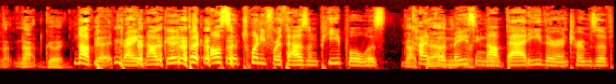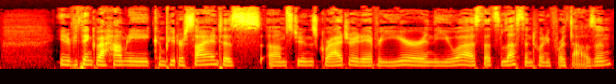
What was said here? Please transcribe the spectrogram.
n- not good. not good, right? Not good, but also 24,000 people was Not kind of bad either, amazing, not bad either in terms of, you know, if you think about how many computer scientists um, students graduate every year in the U.S., that's less than 24,000.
